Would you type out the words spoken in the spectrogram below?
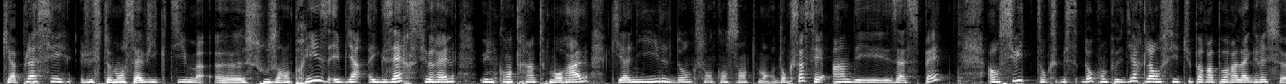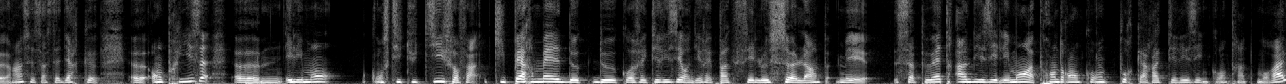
qui a placé justement sa victime sous emprise, eh bien exerce sur elle une contrainte morale qui annihile donc son consentement. Donc ça c'est un des aspects. Ensuite, donc, donc on peut dire que là on se situe par rapport à l'agresseur, hein, c'est ça, c'est-à-dire que emprise, élément constitutif, enfin, qui permet de, caractériser, on ne dirait pas que c'est le seul, hein, mais ça peut être un des éléments à prendre en compte pour caractériser une contrainte morale.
